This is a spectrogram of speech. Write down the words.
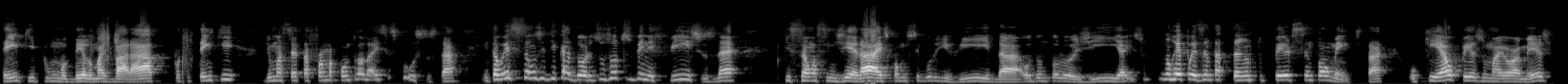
tem que ir para um modelo mais barato, porque tem que, de uma certa forma, controlar esses custos, tá? Então, esses são os indicadores. Os outros benefícios, né? Que são assim gerais, como seguro de vida, odontologia, isso não representa tanto percentualmente, tá? O que é o peso maior mesmo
